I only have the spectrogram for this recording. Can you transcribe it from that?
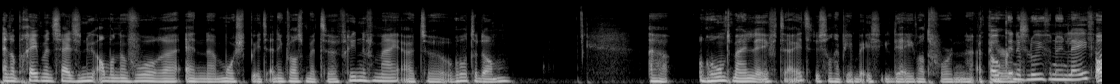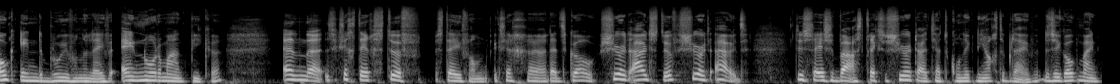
En op een gegeven moment zeiden ze nu allemaal naar voren en eh morspit. En ik was met eh, vrienden van mij uit eh, Rotterdam. Eh, rond mijn leeftijd. Dus dan heb je een beetje idee wat voor een uh, Ook in de bloei van hun leven? ook in de bloei van hun leven enorm aan het pieken. En eh, dus ik zeg tegen Stuf, Stefan, ik zeg, eh, let's go. Shirt uit, Stuf, shirt uit. Dus deze baas trekt zijn shirt uit. Ja, toen kon ik niet achterblijven. Dus ik ook mijn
